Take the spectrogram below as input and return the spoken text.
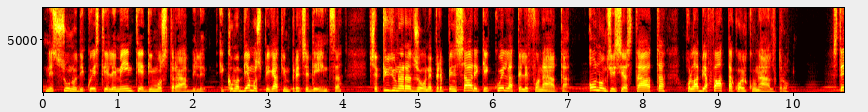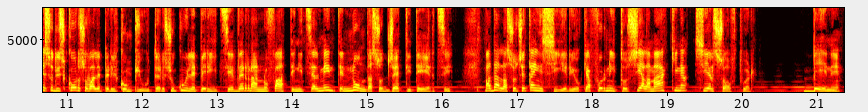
Nessuno di questi elementi è dimostrabile e come abbiamo spiegato in precedenza, c'è più di una ragione per pensare che quella telefonata o non ci sia stata o l'abbia fatta qualcun altro. Stesso discorso vale per il computer, su cui le perizie verranno fatte inizialmente non da soggetti terzi, ma dalla società in Sirio che ha fornito sia la macchina sia il software. Bene,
